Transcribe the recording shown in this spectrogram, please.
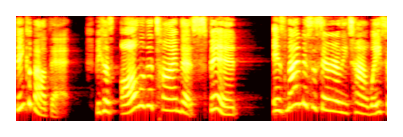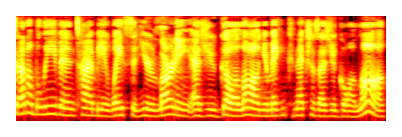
Think about that because all of the time that's spent is not necessarily time wasted. I don't believe in time being wasted. You're learning as you go along. You're making connections as you go along.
